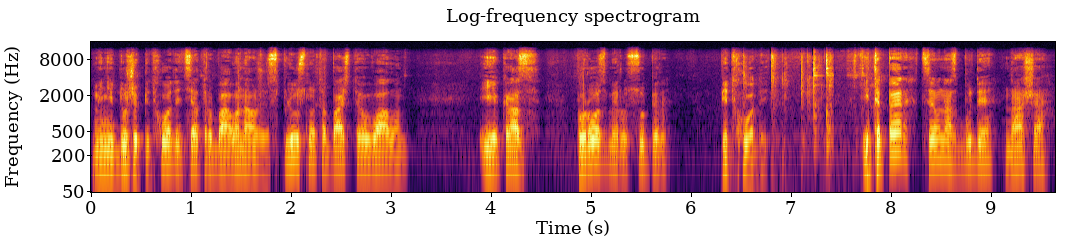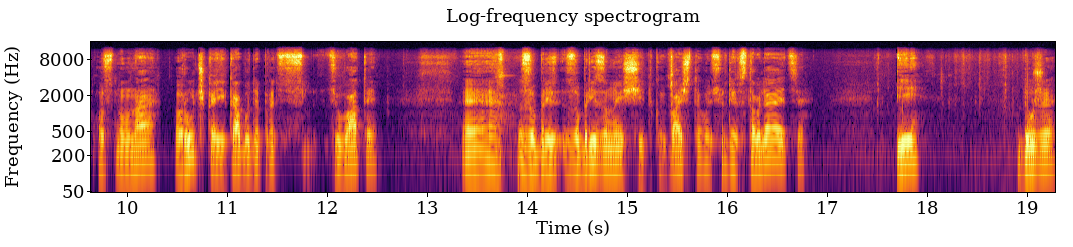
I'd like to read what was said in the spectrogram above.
мені дуже підходить ця труба, вона вже сплюснута, бачите, овалом. І якраз по розміру супер підходить. І тепер це у нас буде наша основна ручка, яка буде працювати е, з обрізаною щіткою. Бачите, ось сюди вставляється і дуже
